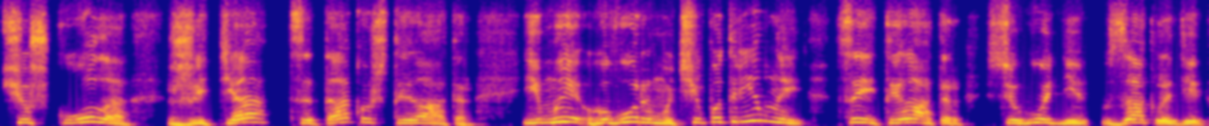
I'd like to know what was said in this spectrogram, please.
що школа, життя це також театр. І ми говоримо, чи потрібний цей театр сьогодні в закладі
